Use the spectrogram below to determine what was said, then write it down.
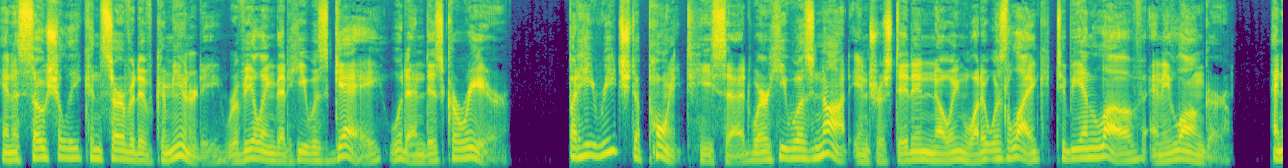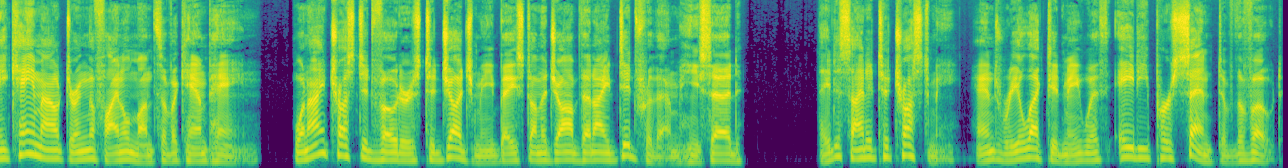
in a socially conservative community, revealing that he was gay would end his career. But he reached a point, he said, where he was not interested in knowing what it was like to be in love any longer. And he came out during the final months of a campaign. When I trusted voters to judge me based on the job that I did for them, he said, they decided to trust me and reelected me with 80% of the vote.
